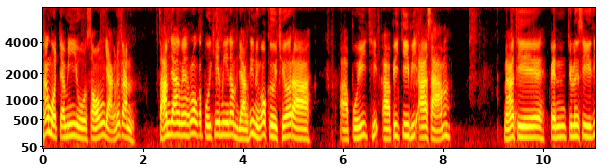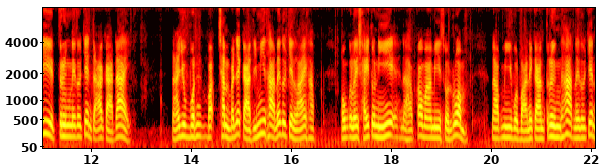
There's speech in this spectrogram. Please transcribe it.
ทั้งหมดจะมีอยู่ 2 อย่างด้วยกัน 3 อย่างไหมร่วมกับปุ๋ยเคมีน้ำอย่างที่ 1 ก็คือเชื้อรา ปุ๋ยที่อ่า PGPR 3นะที่เป็นจุลินทรีย์ที่ตรึงไนโตรเจนจากอากาศได้นะอยู่บนชั้นบรรยากาศที่มีธาตุไนโตรเจนหลายครับ ผมก็เลยใช้ตัวนี้นะครับ เข้ามามีส่วนร่วมนะครับมีบทบาทในการตรึงธาตุไนโตรเจน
